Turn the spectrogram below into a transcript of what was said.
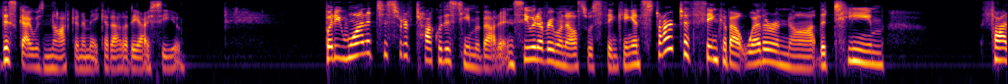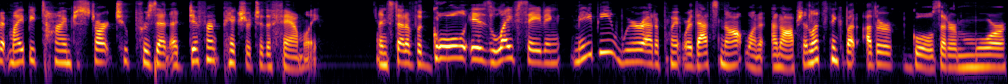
this guy was not going to make it out of the ICU. But he wanted to sort of talk with his team about it and see what everyone else was thinking and start to think about whether or not the team thought it might be time to start to present a different picture to the family. Instead of the goal is life saving, maybe we're at a point where that's not one, an option. Let's think about other goals that are more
